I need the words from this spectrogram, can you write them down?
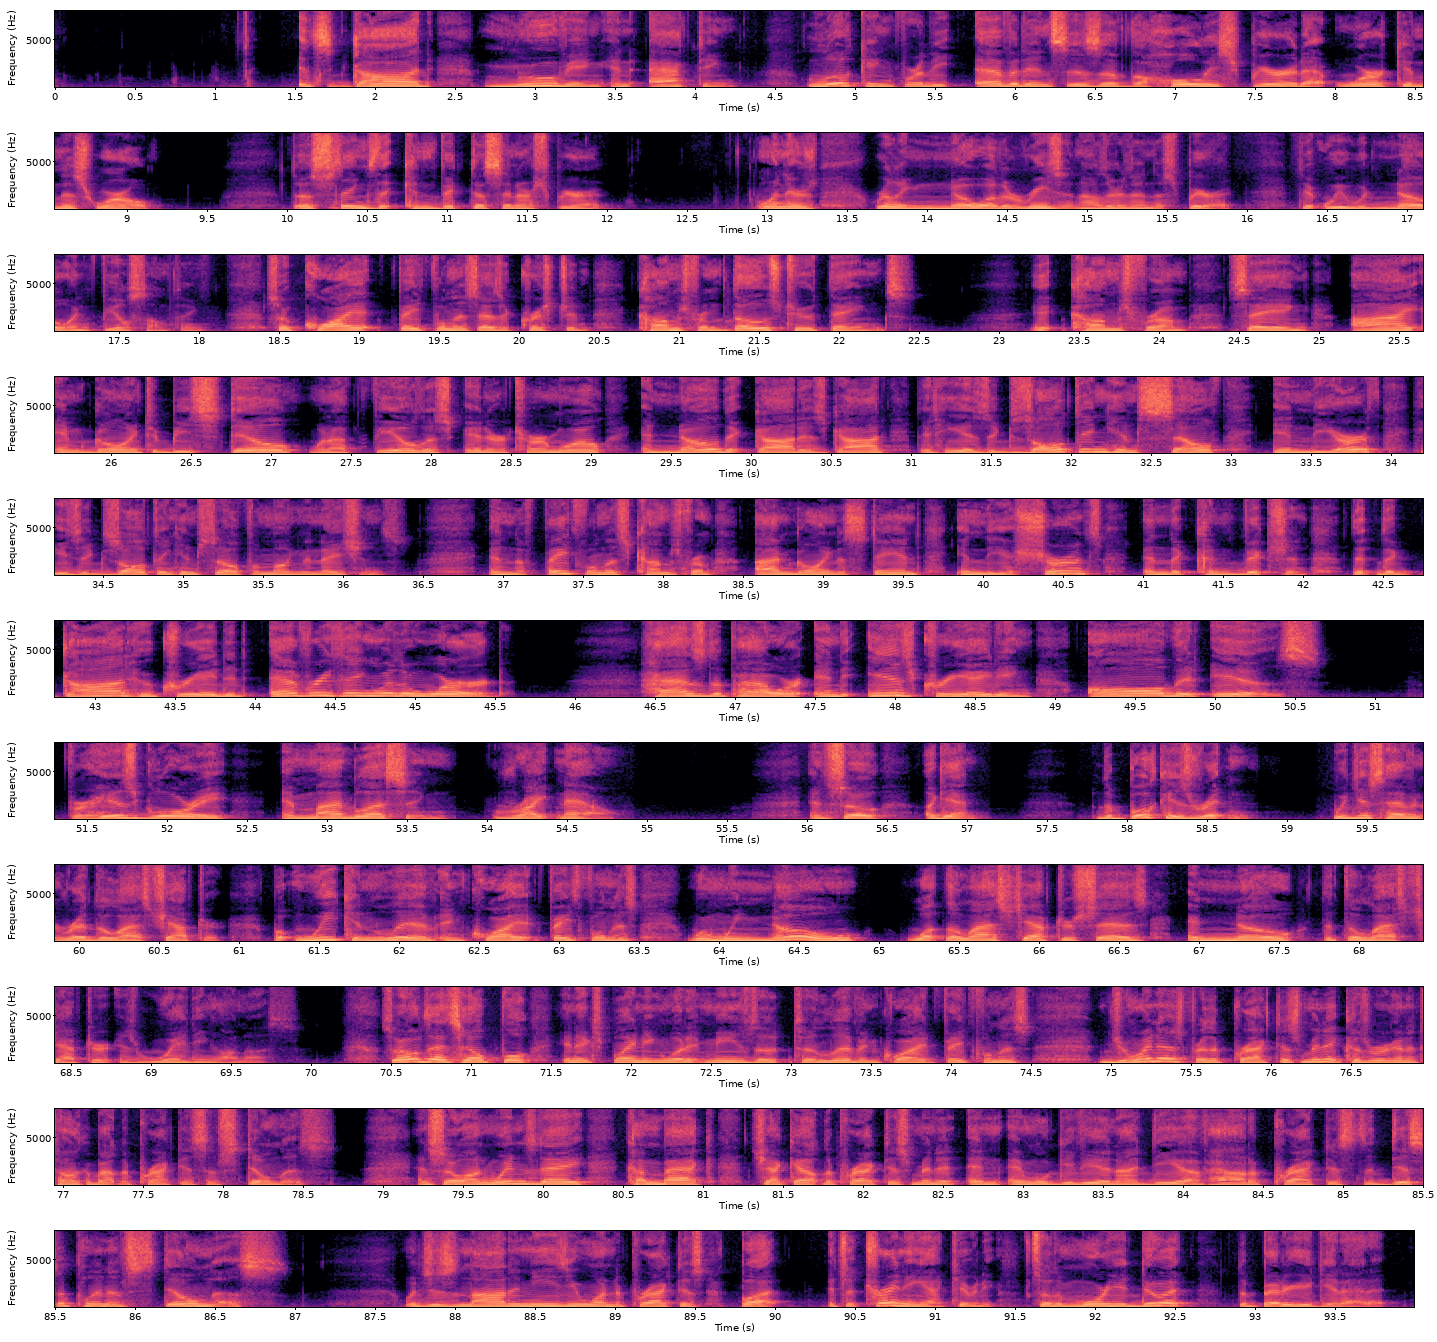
It's God moving and acting, looking for the evidences of the Holy Spirit at work in this world. Those things that convict us in our spirit. When there's really no other reason other than the Spirit that we would know and feel something. So, quiet faithfulness as a Christian comes from those two things it comes from saying, I am going to be still when I feel this inner turmoil and know that God is God, that He is exalting Himself in the earth, He's exalting Himself among the nations. And the faithfulness comes from, I'm going to stand in the assurance and the conviction that the God who created everything with a word has the power and is creating all that is for His glory and my blessing right now. And so, again, the book is written. We just haven't read the last chapter. But we can live in quiet faithfulness when we know what the last chapter says and know that the last chapter is waiting on us. So I hope that's helpful in explaining what it means to, to live in quiet faithfulness. Join us for the practice minute because we're going to talk about the practice of stillness. And so on Wednesday, come back, check out the practice minute, and, and we'll give you an idea of how to practice the discipline of stillness, which is not an easy one to practice, but it's a training activity. So the more you do it, the better you get at it.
